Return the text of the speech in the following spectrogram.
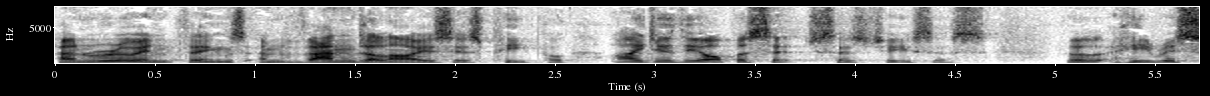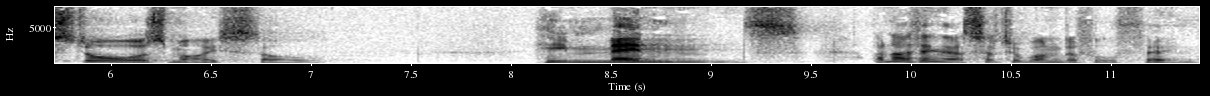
and ruins things and vandalizes people. I do the opposite, says Jesus. He restores my soul. He mends. And I think that's such a wonderful thing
